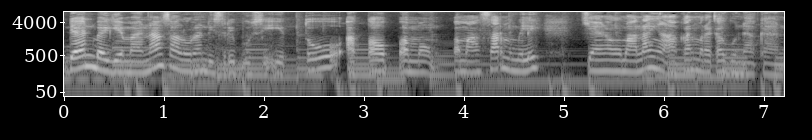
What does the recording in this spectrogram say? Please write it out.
dan bagaimana saluran distribusi itu atau pemasar memilih channel mana yang akan mereka gunakan.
